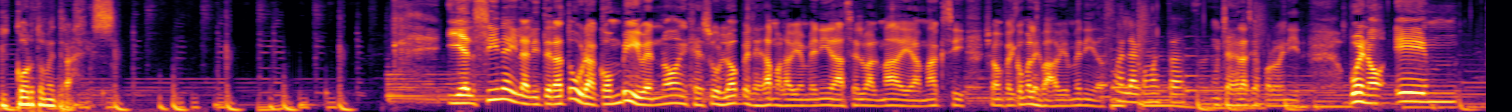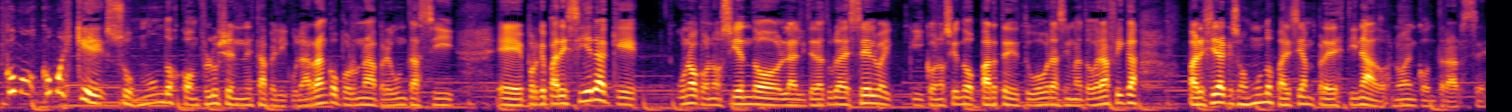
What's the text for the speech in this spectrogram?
y cortometrajes. Y el cine y la literatura conviven, ¿no? En Jesús López les damos la bienvenida a Selva Almada y a Maxi Schoenfeld. ¿Cómo les va? Bienvenidos. Hola, ¿cómo estás? Muchas gracias por venir. Bueno, eh, ¿Cómo, ¿Cómo, es que sus mundos confluyen en esta película? Arranco por una pregunta así, eh, porque pareciera que uno conociendo la literatura de Selva y, conociendo parte de tu obra cinematográfica, pareciera que esos mundos parecían predestinados ¿no? a encontrarse.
